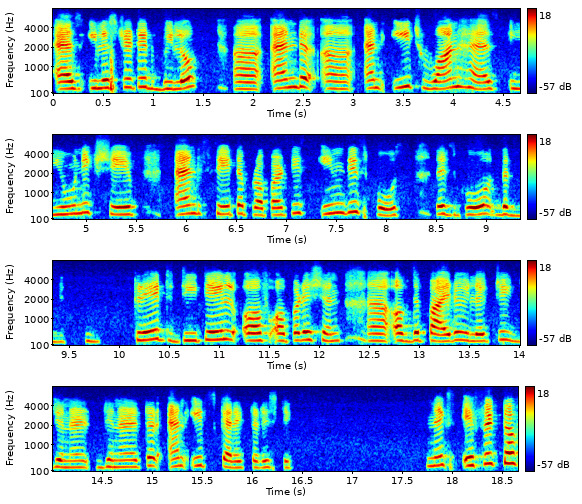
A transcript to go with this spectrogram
as illustrated below, uh, and uh, and each one has unique shape and set of properties. In this post, let's go the great detail of operation uh, of the pyroelectric gener- generator and its characteristics. Next, effect of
